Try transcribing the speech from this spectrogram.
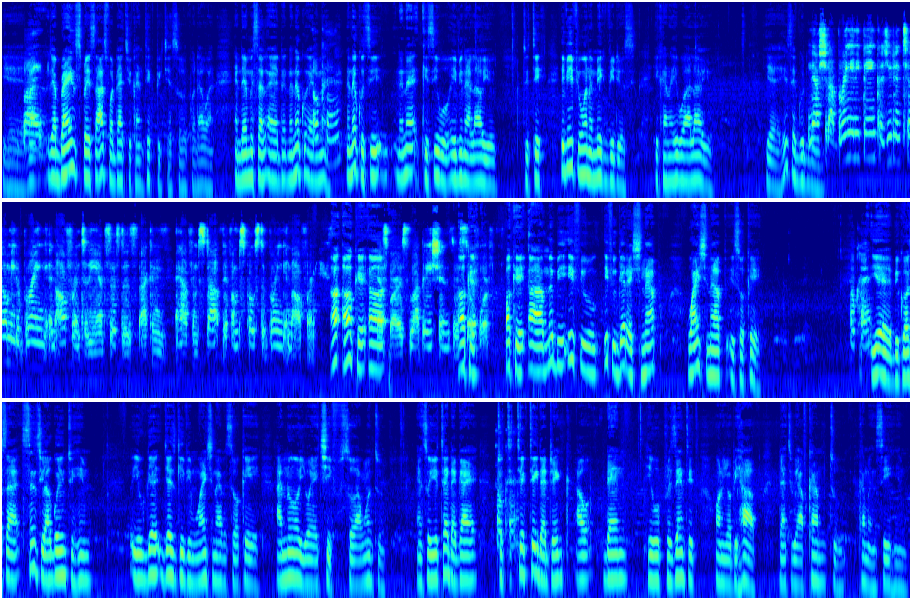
Yeah. Right. The Brian's place, as for that, you can take pictures. So for that one. And then Mr. Uh, Nana, uh, okay. Nana, Kusi, Nana Kisi will even allow you to take, even if you want to make videos, he, can, he will allow you. Yeah, he's a good man. Now, should I bring anything? Because you didn't tell me to bring an offering to the ancestors. I can have him stop if I'm supposed to bring an offering. Uh, okay. Uh, as far as libations and okay. so forth. Okay, uh, maybe if you if you get a schnapp, one schnapp is okay. Okay. Yeah, because uh, since you are going to him, you get just give him one schnapp. It's okay. I know you are a chief, so I want to. And so you tell the guy to Okay. take take the drink out, then he will present it on your behalf that we have come to come and see him.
